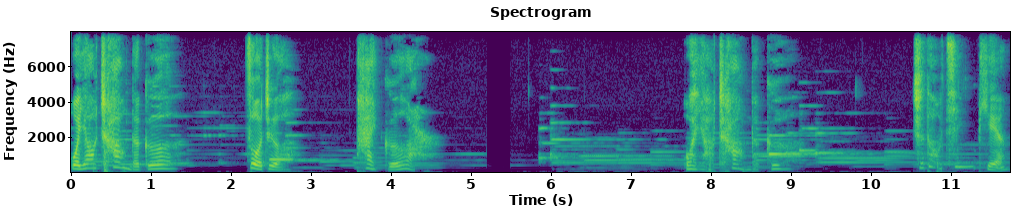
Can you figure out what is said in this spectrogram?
我要唱的歌，作者泰戈尔。我要唱的歌，直到今天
